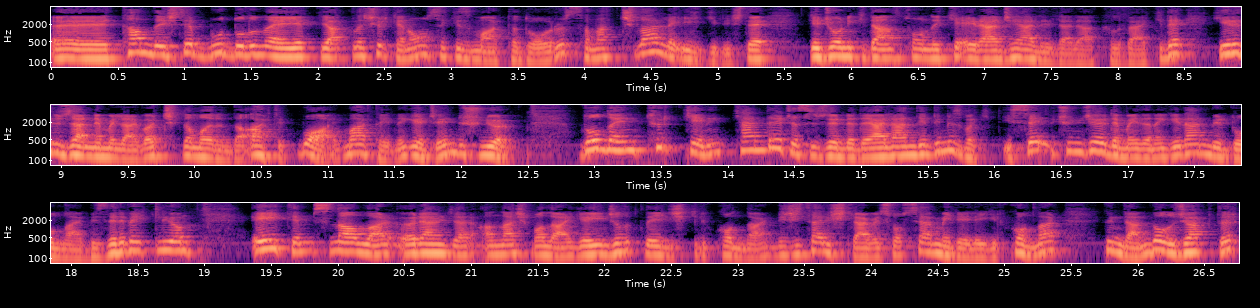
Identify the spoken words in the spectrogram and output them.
E, tam da işte bu dolunaya yaklaşırken 18 Mart'a doğru sanatçılarla ilgili işte gece 12'den sonraki eğlence yerleriyle alakalı belki de yeni düzenlemeler ve açıklamalarında artık bu ay Mart ayına geleceğini düşünüyorum. Dolunay'ın Türkiye'nin kendi haritası üzerinde değerlendirdiğimiz vakit ise 3. evde meydana gelen bir dolunay bizleri bekliyor. Eğitim, sınavlar, öğrenciler, anlaşmalar, yayıncılıkla ilişkili konular, dijital işler ve sosyal medya ile ilgili konular gündemde olacaktır.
